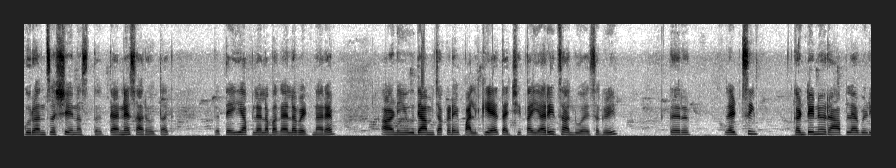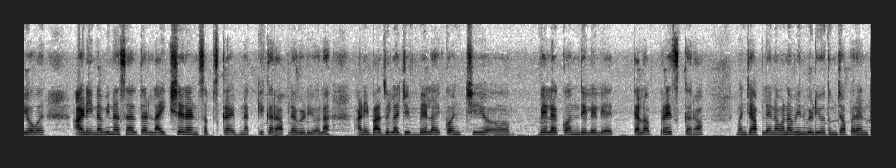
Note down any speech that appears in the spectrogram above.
गुरांचं शेण असतं त्याने सारवतात. तर तेही आपल्याला बघायला भेटणार आहे. आणि उद्या आमच्याकडे पालखी आहे त्याची तयारी चालू आहे सगळी. तर लेट सी कंटिन्यू राहा आपल्या व्हिडिओवर. आणि नवीन असाल तर लाईक शेअर अँड सबस्क्राईब नक्की करा आपल्या व्हिडिओला. आणि बाजूला जी बेल आयकॉनची बेल आयकॉन दिलेली आहेत. त्याला प्रेस करा. म्हणजे आपले नवनवीन व्हिडिओ तुमच्यापर्यंत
